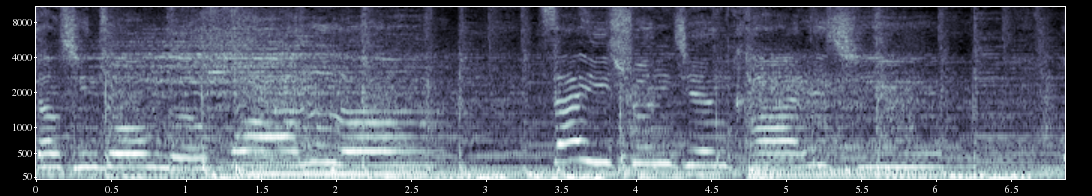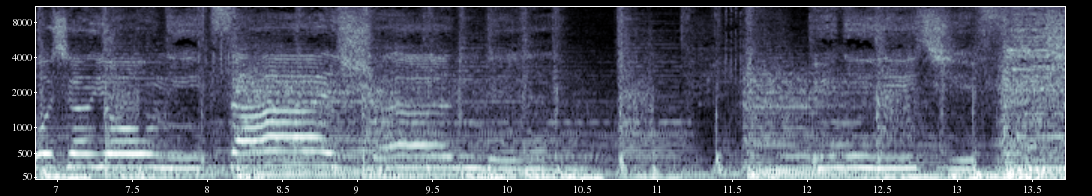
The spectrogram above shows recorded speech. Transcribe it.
当心中的欢乐在一瞬间开启，我想有你在身边，与你一起分享。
